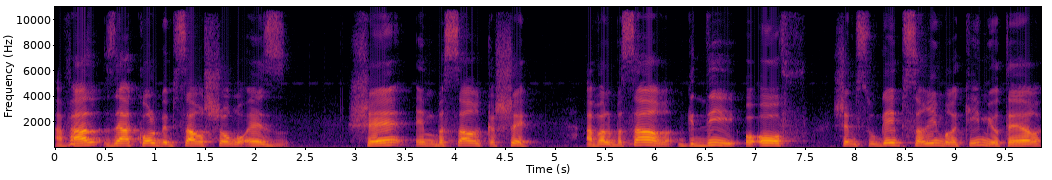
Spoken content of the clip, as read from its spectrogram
אבל זה הכל בבשר שור או עז, שהם בשר קשה, אבל בשר גדי או עוף, שהם סוגי בשרים רכים יותר,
